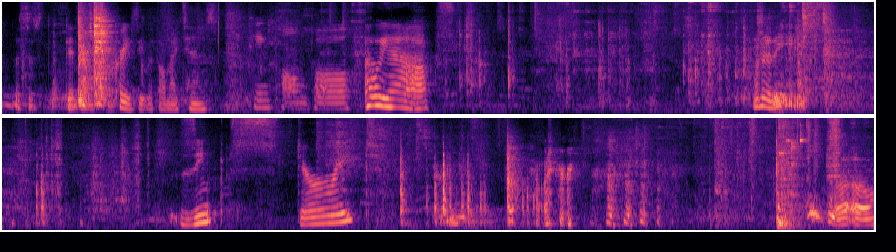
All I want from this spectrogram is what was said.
the This is getting crazy with all my tins. ping pong ball Oh yeah, box. what are these? Zinc stearate. uh oh.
